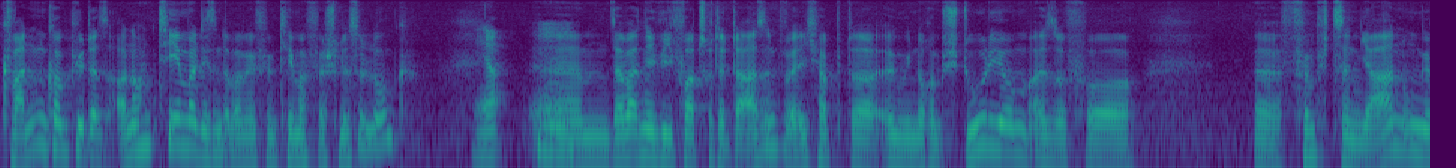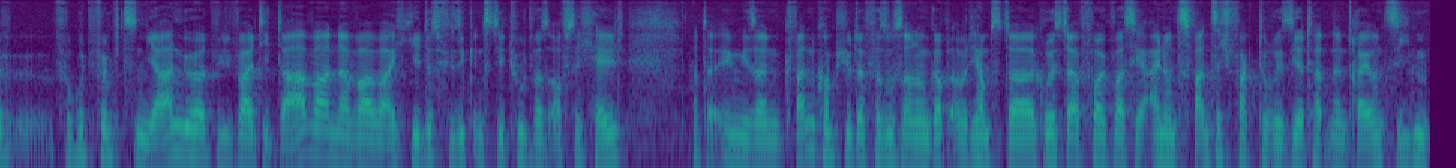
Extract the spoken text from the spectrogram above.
Quantencomputer ist auch noch ein Thema, die sind aber mehr für ein Thema Verschlüsselung. Ja. Ähm, da weiß ich nicht, wie die Fortschritte da sind, weil ich habe da irgendwie noch im Studium, also vor äh, 15 Jahren, vor gut 15 Jahren gehört, wie weit die da waren. Da war, war eigentlich jedes Physikinstitut, was auf sich hält, hat da irgendwie seinen Quantencomputer-Versuchsanwendung gehabt, aber die haben es da, größter Erfolg was sie 21 faktorisiert hatten in 3 und 7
